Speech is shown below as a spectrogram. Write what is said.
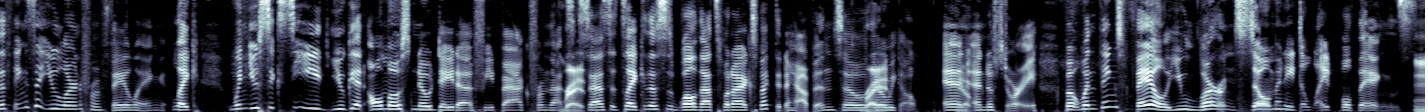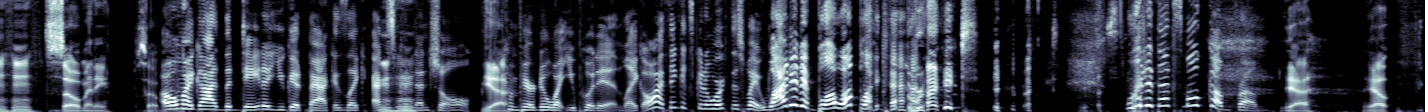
the things that you learn from failing, like when you succeed, you get almost no data feedback from that Right. success. It's like this is well, that's what I expected to happen, so there we go. And Yep. end of story. But when things fail, you learn so many delightful things. Mm-hmm. So many. So Oh my god, the data you get back is like Mm-hmm. exponential Yeah. compared to what you put in. Like, oh, I think it's going to work this way. Why did it blow up like that? right. right. Yes. Where did that smoke come from? Yeah. Yep.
